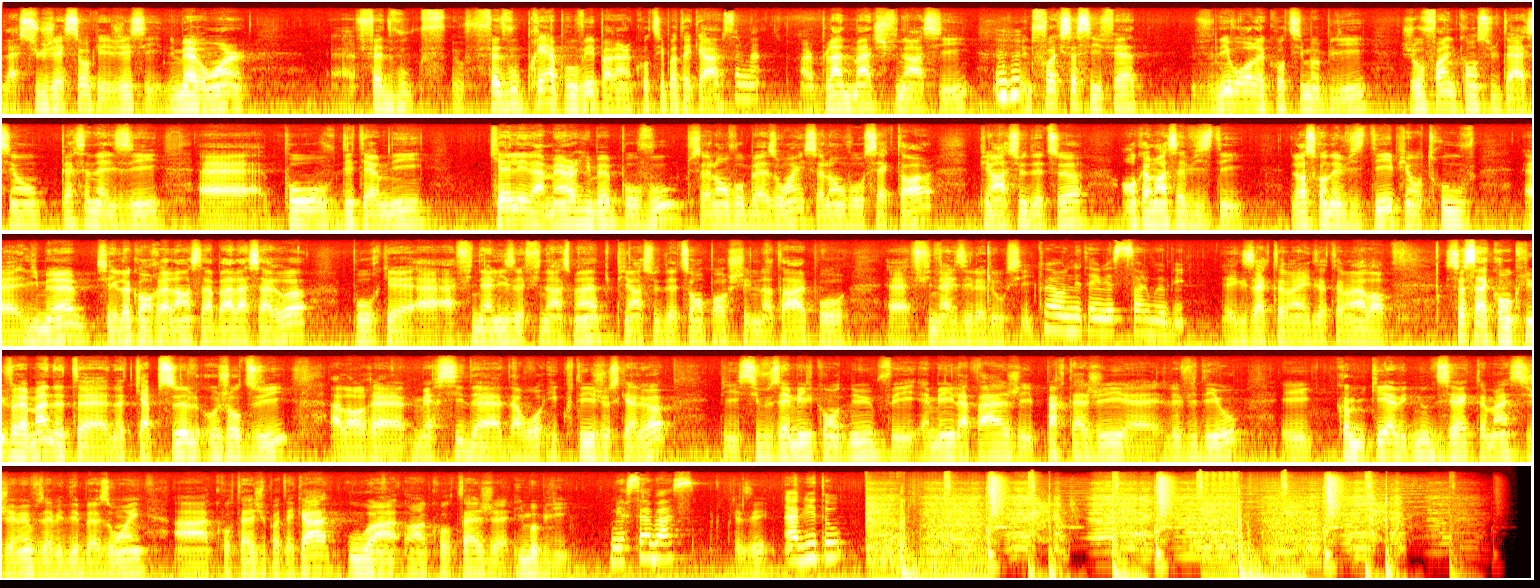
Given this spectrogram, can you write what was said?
la, suggestion que j'ai, c'est numéro un, euh, faites-vous faites prêt à prouver par un courtier hypothécaire, Absolument. un plan de match financier. Mm-hmm. Une fois que ça c'est fait, venez voir le courtier immobilier. Je vais vous faire une consultation personnalisée euh, pour déterminer quel est la meilleure immeuble pour vous, selon vos besoins, selon vos secteurs. Puis ensuite de ça, on commence à visiter. Lorsqu'on a visité puis on trouve euh, l'immeuble, c'est là qu'on relance la balle à Sarah pour qu'elle finalise le financement. Puis ensuite de ça, on passe chez le notaire pour euh, finaliser le dossier. Puis on est investisseur immobilier. Exactement, exactement. Alors, ça, ça conclut vraiment notre, euh, notre capsule aujourd'hui. Alors, euh, merci d'avoir écouté jusqu'à là. Puis si vous aimez le contenu, vous pouvez aimer la page et partager euh, la vidéo et communiquer avec nous directement si jamais vous avez des besoins en courtage hypothécaire ou en, en courtage immobilier. Merci Abbas. Plaisir. À bientôt.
